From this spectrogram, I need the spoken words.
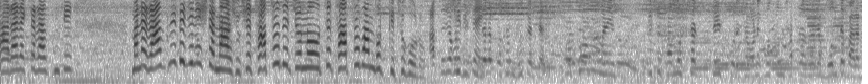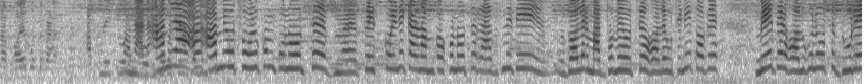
ধারার একটা রাজনীতি মানে রাজনীতি জিনিসটা না আসুক সে ছাত্রদের জন্য হচ্ছে ছাত্র বান্ধব কিছু করুক সেটি চাই। প্রথম ঢুকেছেন প্রথম মানে কিছু সমস্যা ফেস করেছেন অনেক নতুন ছাত্রছাত্রীরা বলতে পারে না ভয়ে বলতে পারে না। না না আমি আমি হচ্ছে ওরকম কোনো হচ্ছে ফেস করিনি কারণ আমি কখনো হচ্ছে রাজনীতি দলের মাধ্যমে হচ্ছে হলে উঠিনি। তবে মেয়েদের হলগুলো হচ্ছে দূরে,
